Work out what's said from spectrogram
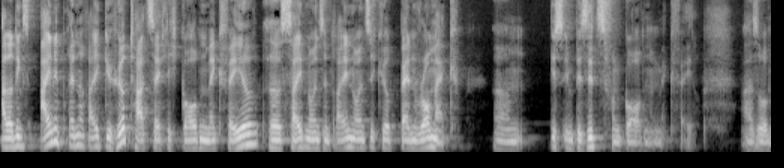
Allerdings eine Brennerei gehört tatsächlich Gordon MacPhail. Äh, seit 1993 gehört Ben Romack, ähm, ist im Besitz von Gordon und MacPhail. Also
